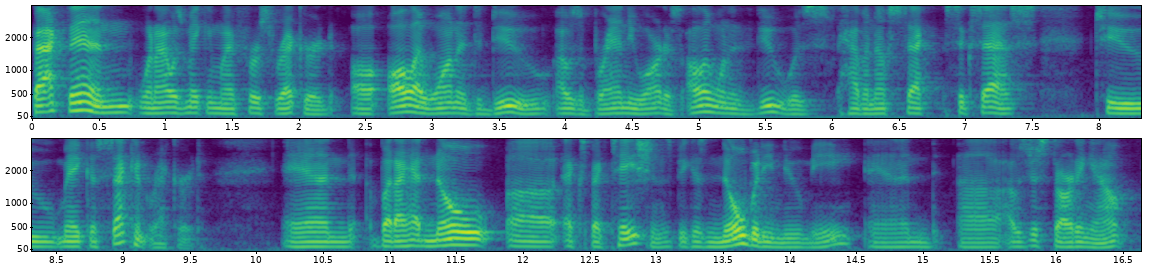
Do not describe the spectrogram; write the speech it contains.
back then, when I was making my first record, all, all, I wanted to do, I was a brand new artist. All I wanted to do was have enough sec- success to make a second record and but I had no uh, expectations because nobody knew me, and uh, I was just starting out.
